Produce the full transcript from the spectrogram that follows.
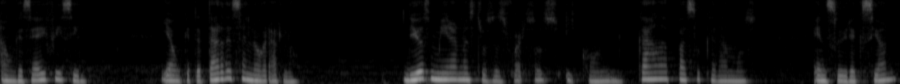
aunque sea difícil y aunque te tardes en lograrlo. Dios mira nuestros esfuerzos y con cada paso que damos en su dirección,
